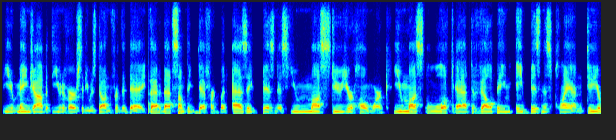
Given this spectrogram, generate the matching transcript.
you know, main job at the university was done for the day. That that's something different. But as a business, you must do your homework. You must look at developing a business plan, do your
